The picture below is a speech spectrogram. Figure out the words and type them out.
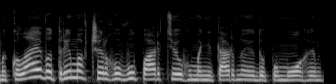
Миколаїв отримав чергову партію гуманітарної допомоги.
